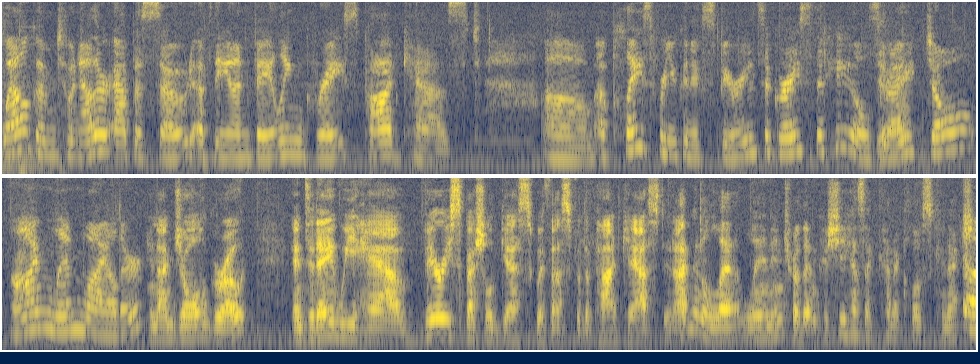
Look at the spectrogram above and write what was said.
Welcome to another episode of the Unveiling Grace podcast. Um, a place where you can experience a grace that heals, Yeah. right, Joel? I'm Lynn Wilder. And I'm Joel Groat. And today we have very special guests with us for the podcast. And I'm going to let Lynn intro them because she has a kind of close connection to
